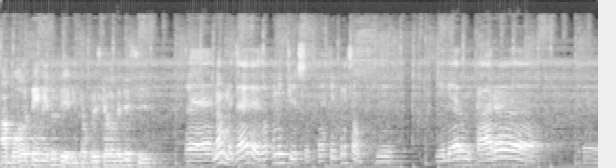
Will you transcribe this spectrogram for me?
a bola tem medo dele, então por isso que ela obedecia. É, não, mas é exatamente isso. Tem essa impressão, porque ele era um cara é,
